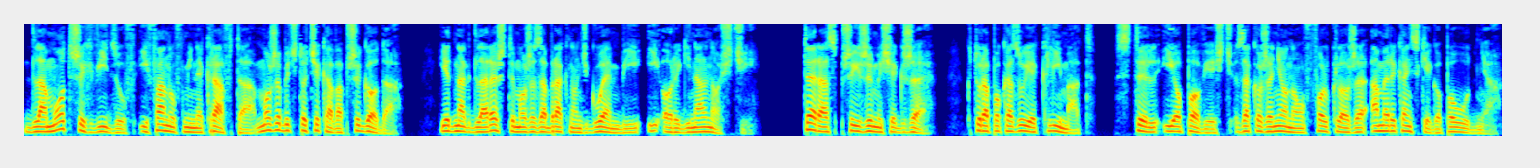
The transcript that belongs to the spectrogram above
Dla młodszych widzów i fanów Minecrafta może być to ciekawa przygoda, jednak dla reszty może zabraknąć głębi i oryginalności. Teraz przyjrzymy się grze, która pokazuje klimat, styl i opowieść zakorzenioną w folklorze amerykańskiego południa.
